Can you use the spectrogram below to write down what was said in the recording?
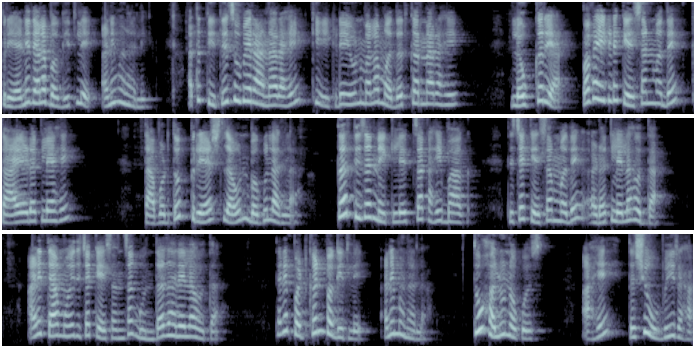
प्रियाने त्याला बघितले आणि म्हणाली आता तिथेच उभे राहणार आहे की इकडे येऊन मला मदत करणार आहे? लवकर या. बघा इकडे केसांमध्ये काय अडकले आहे. ताबडतोब प्रियाश जाऊन बघू लागला. तर तिचा नेकलेसचा काही भाग तिच्या केसांमध्ये अडकलेला होता आणि त्यामुळे तिच्या केसांचा गुंता झालेला होता. त्याने पटकन बघितले आणि म्हणाला तू हलू नकोस. आहे तशी उभी राहा.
